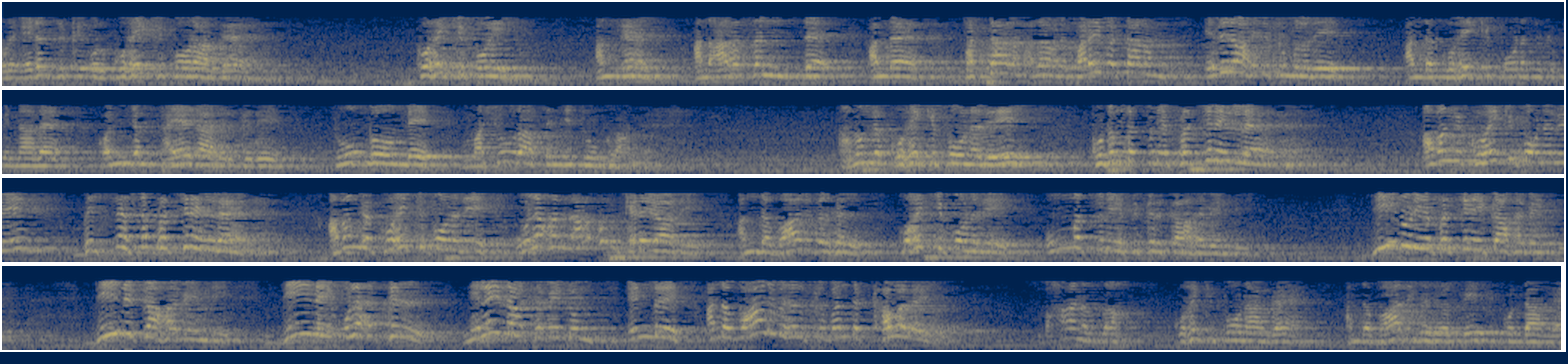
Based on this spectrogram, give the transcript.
ஒரு இடத்துக்கு ஒரு குகைக்கு போறாங்க. குகைக்கு போய் அங்க அந்த அரசன் அந்த பட்டாளம் அதாவது படை பட்டாளம் எதிராக இருக்கும் பொழுது அந்த குகைக்கு போனதுக்கு பின்னால கொஞ்சம் டயர்டாக இருக்குது. தூங்குவோண்டே மசூரா செஞ்சு தூங்குறாங்க அவங்க குகைக்கு போனது குடும்பத்துடைய பிரச்சனை இல்லை. அவங்க குகைக்கு போனது பிசினஸ் பிரச்சனை இல்லை. அவங்க குகைக்கு போனது உலக லாபம் கிடையாது. அந்த வாலிபர்கள் குகைக்கு போனது உம்மத்துடைய பிக்கருக்காக வேண்டி தீனுடைய பிரச்சனைக்காக வேண்டி தீனுக்காக வேண்டி தீனை உலகத்தில் நிலைநாட்ட வேண்டும் என்று அந்த வாலிபர்களுக்கு வந்த கவலை. மகானந்தா குகைக்கு போனாங்க. அந்த வாலிபர்கள் பேசிக் கொண்டாங்க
